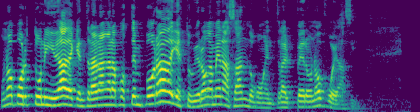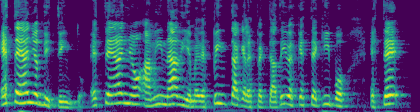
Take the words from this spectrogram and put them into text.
una oportunidad de que entraran a la postemporada y estuvieron amenazando con entrar, pero no fue así. Este año es distinto. Este año a mí nadie me despinta que la expectativa es que este equipo esté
